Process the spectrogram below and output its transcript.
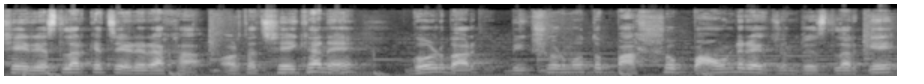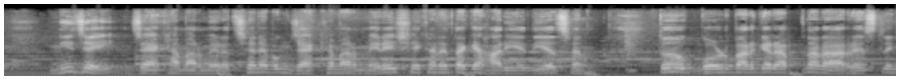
সেই রেসলারকে চেড়ে রাখা। অর্থাৎ সেইখানে গোল্ডবার্গ বিগশোর মতো পাঁচশো পাউন্ডের একজন রেসলারকে নিজেই জ্যাক হ্যামার মেরেছেন এবং জ্যাক হ্যামার মেরেই সেখানে তাকে হারিয়ে দিয়েছেন। তো গোল্ডবার্গের আপনারা রেসলিং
